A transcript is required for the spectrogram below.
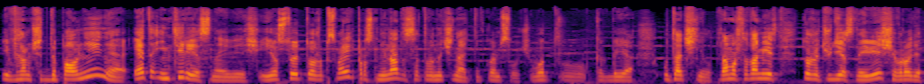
И, значит, дополнение — это интересная вещь. Ее стоит тоже посмотреть, просто не надо с этого начинать ни в коем случае. Вот, э, как бы я уточнил. Потому что там есть тоже чудесные вещи, вроде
